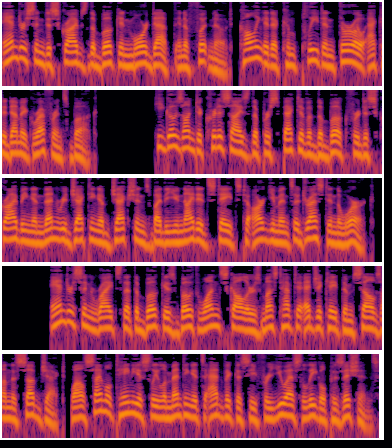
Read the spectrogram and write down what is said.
Anderson describes the book in more depth in a footnote, calling it a complete and thorough academic reference book. He goes on to criticize the perspective of the book for describing and then rejecting objections by the United States to arguments addressed in the work. Anderson writes that the book is both one scholars must have to educate themselves on the subject, while simultaneously lamenting its advocacy for U.S. legal positions.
